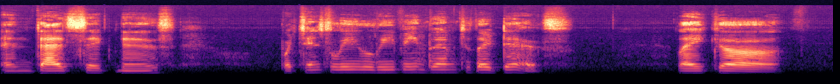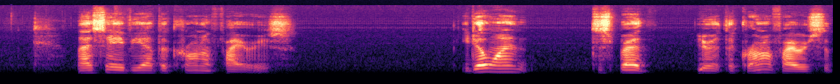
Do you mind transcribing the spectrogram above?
and that sickness potentially leaving them to their deaths. Like uh let's say if you have the coronavirus. You don't want to spread your the coronavirus to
